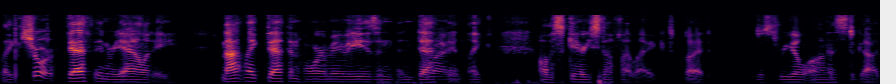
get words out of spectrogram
like Sure. death in reality, not like death in horror movies and, and death Right. in like all the scary stuff I liked, but just real, honest to God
